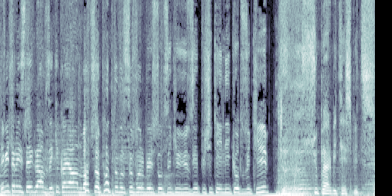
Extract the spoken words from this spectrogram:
Twitter, Instagram, Zeki Kayağan, WhatsApp hattımız 0532 172 52 32. Süper bir tespit.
